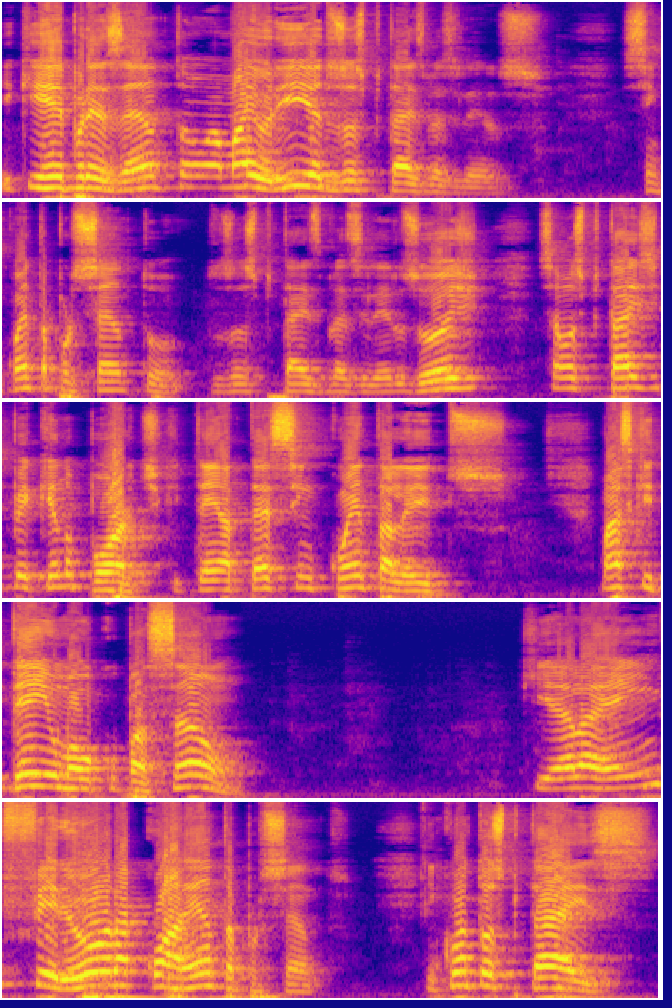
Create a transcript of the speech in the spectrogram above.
e que representam a maioria dos hospitais brasileiros. 50% dos hospitais brasileiros hoje são hospitais de pequeno porte, que têm até 50 leitos, mas que têm uma ocupação que ela é inferior a 40%. Enquanto hospitais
